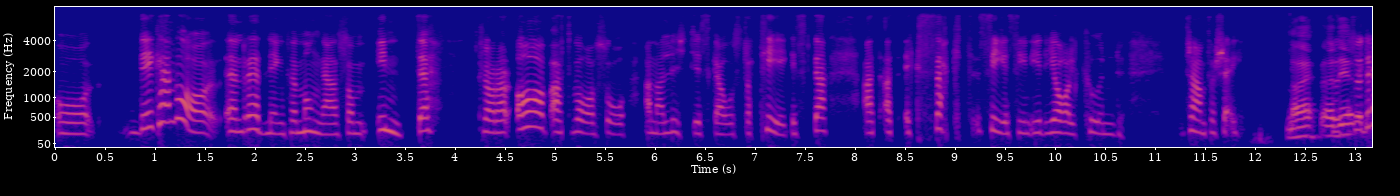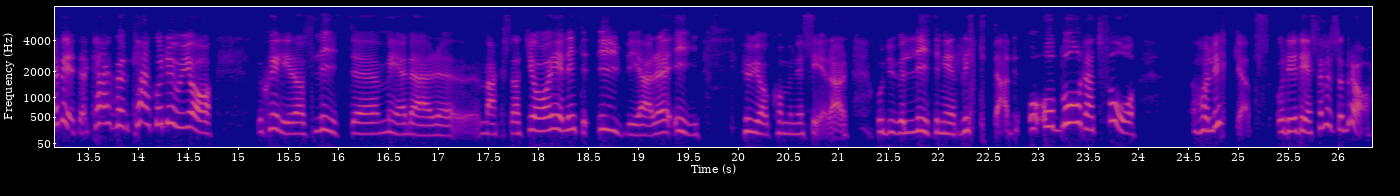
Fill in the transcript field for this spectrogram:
Och det kan vara en räddning för många som inte klarar av att vara så analytiska och strategiska, att, att exakt se sin idealkund framför sig. Nej, det... Så, så det vet jag. Kanske, kanske du och jag skiljer oss lite mer där Max, att jag är lite yvigare i hur jag kommunicerar och du är lite mer riktad. Och, och båda två har lyckats och det är det som är så bra.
